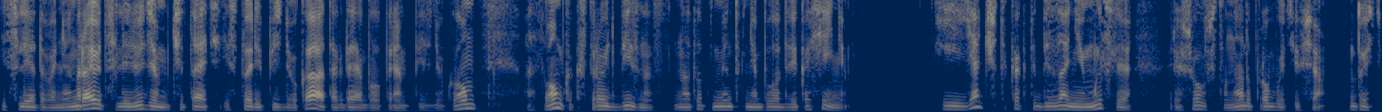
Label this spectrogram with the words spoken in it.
исследования. Нравится ли людям читать истории пиздюка, а тогда я был прям пиздюком, о том, как строить бизнес. На тот момент у меня было две кофейни. И я что-то как-то без задней мысли решил, что надо пробовать и все. Ну, то есть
